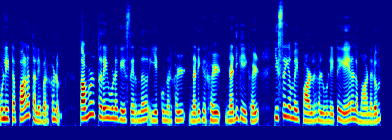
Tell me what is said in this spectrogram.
உள்ளிட்ட பல தலைவர்களும் தமிழ் திரையுலகை சேர்ந்த இயக்குநர்கள் நடிகர்கள் நடிகைகள் இசையமைப்பாளர்கள் உள்ளிட்ட ஏராளமானரும்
